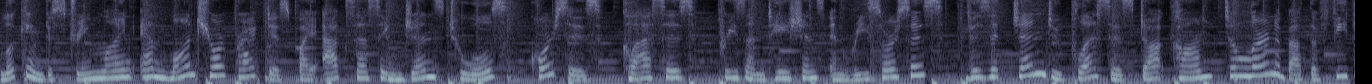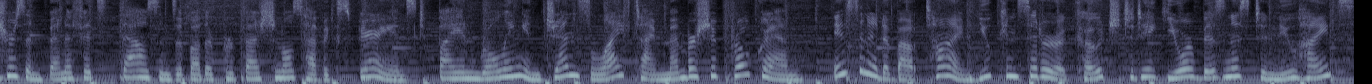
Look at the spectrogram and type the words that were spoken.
Looking to streamline and launch your practice by accessing Jen's tools, courses, classes, presentations, and resources? Visit jenduplessis.com to learn about the features and benefits thousands of other professionals have experienced by enrolling in Jen's lifetime membership program. Isn't it about time you consider a coach to take your business to new heights?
